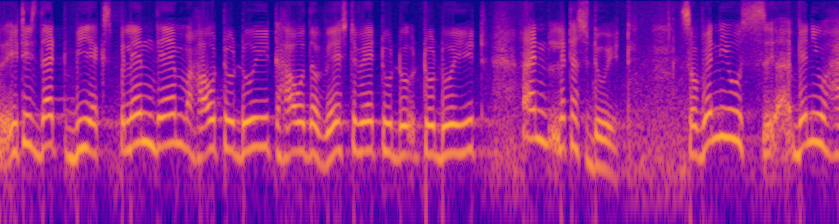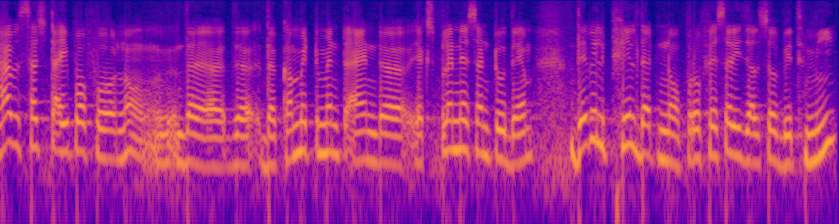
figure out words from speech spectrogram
it is that we explain them how to do it, how the best way to do to do it, and let us do it. So when you when you have such type of uh, no the, the the commitment and uh, explanation to them, they will feel that no professor is also with me.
